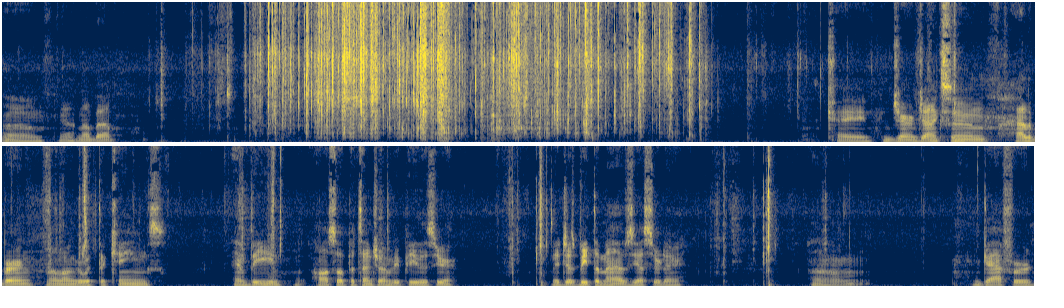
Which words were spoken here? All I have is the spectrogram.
Um, yeah, not bad. Okay, Jaren Jackson, Haliburton, no longer with the Kings. Embiid, also a potential MVP this year. They just beat the Mavs yesterday. Um, Gafford,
